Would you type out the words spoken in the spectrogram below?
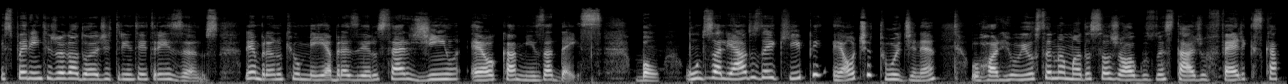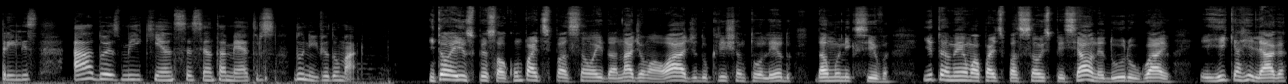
experiente jogador de 33 anos. Lembrando que o meia brasileiro Serginho é o camisa 10. Bom, um dos aliados da equipe é a altitude, né? O Jorge Wilson manda seus jogos no estádio Félix Capriles a 2.560 metros do nível do mar. Então é isso, pessoal, com participação aí da Nádia Mauad, do Christian Toledo, da Monique Silva e também uma participação especial né, do uruguaio Henrique Arrilhaga,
